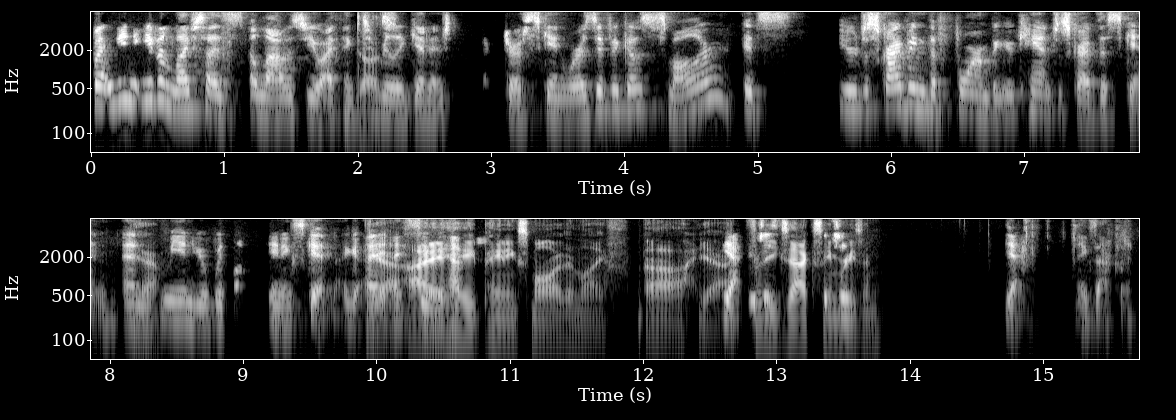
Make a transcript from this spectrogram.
But I mean, even life size allows you, I think, to really get into the texture of skin. Whereas if it goes smaller, it's you're describing the form, but you can't describe the skin. And Yeah. me and you would love painting skin. I, I, Yeah. I I, have, hate painting smaller than life. Uh, yeah. Yeah, For the just- exact same just- reason. yeah, exactly.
